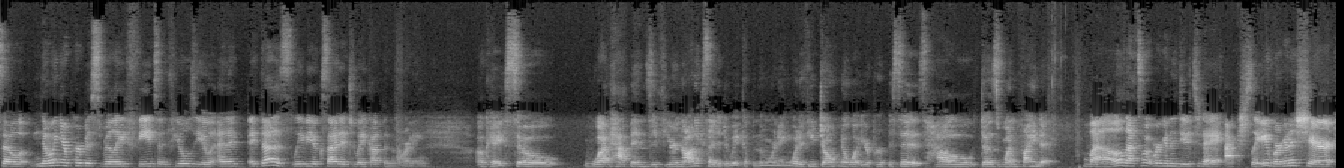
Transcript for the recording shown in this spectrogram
So knowing your purpose really feeds and fuels you, and it, it does leave you excited to wake up in the morning. Okay, so what happens if you're not excited to wake up in the morning? What if you don't know what your purpose is? How does one find it? Well, that's what we're going to do today, actually. We're going to share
